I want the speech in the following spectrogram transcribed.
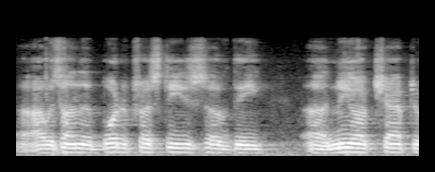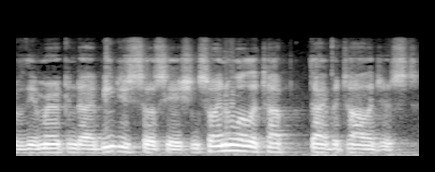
uh, I was on the board of trustees of the uh, New York chapter of the American Diabetes Association, so I knew all the top diabetologists.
